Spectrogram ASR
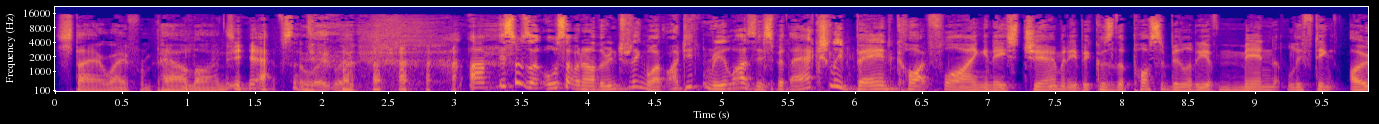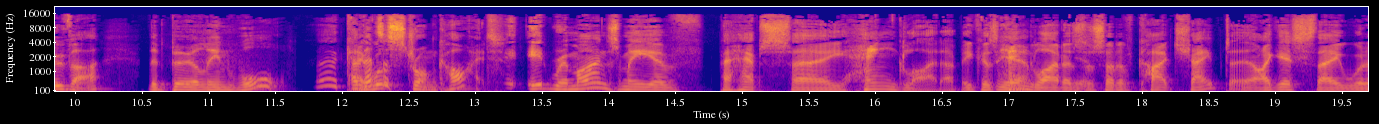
stay away from power lines? Yeah, absolutely. um, this was also another interesting one. I didn't realise this, but they actually banned kite flying in East Germany because of the possibility of men lifting over the Berlin Wall. Okay, and that's well- a strong kite. It reminds me of perhaps a hang glider because Yeah, hang gliders yeah. are sort of kite shaped. Uh, I guess they would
